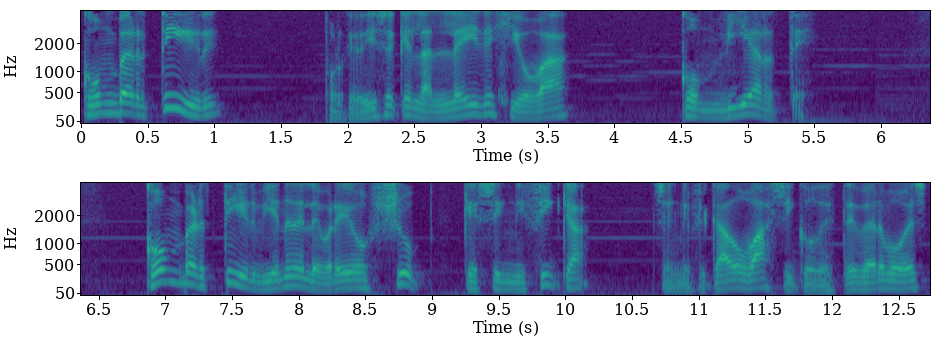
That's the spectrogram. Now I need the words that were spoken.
Convertir, porque dice que la ley de Jehová convierte. Convertir viene del hebreo shub, que significa, significado básico de este verbo es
